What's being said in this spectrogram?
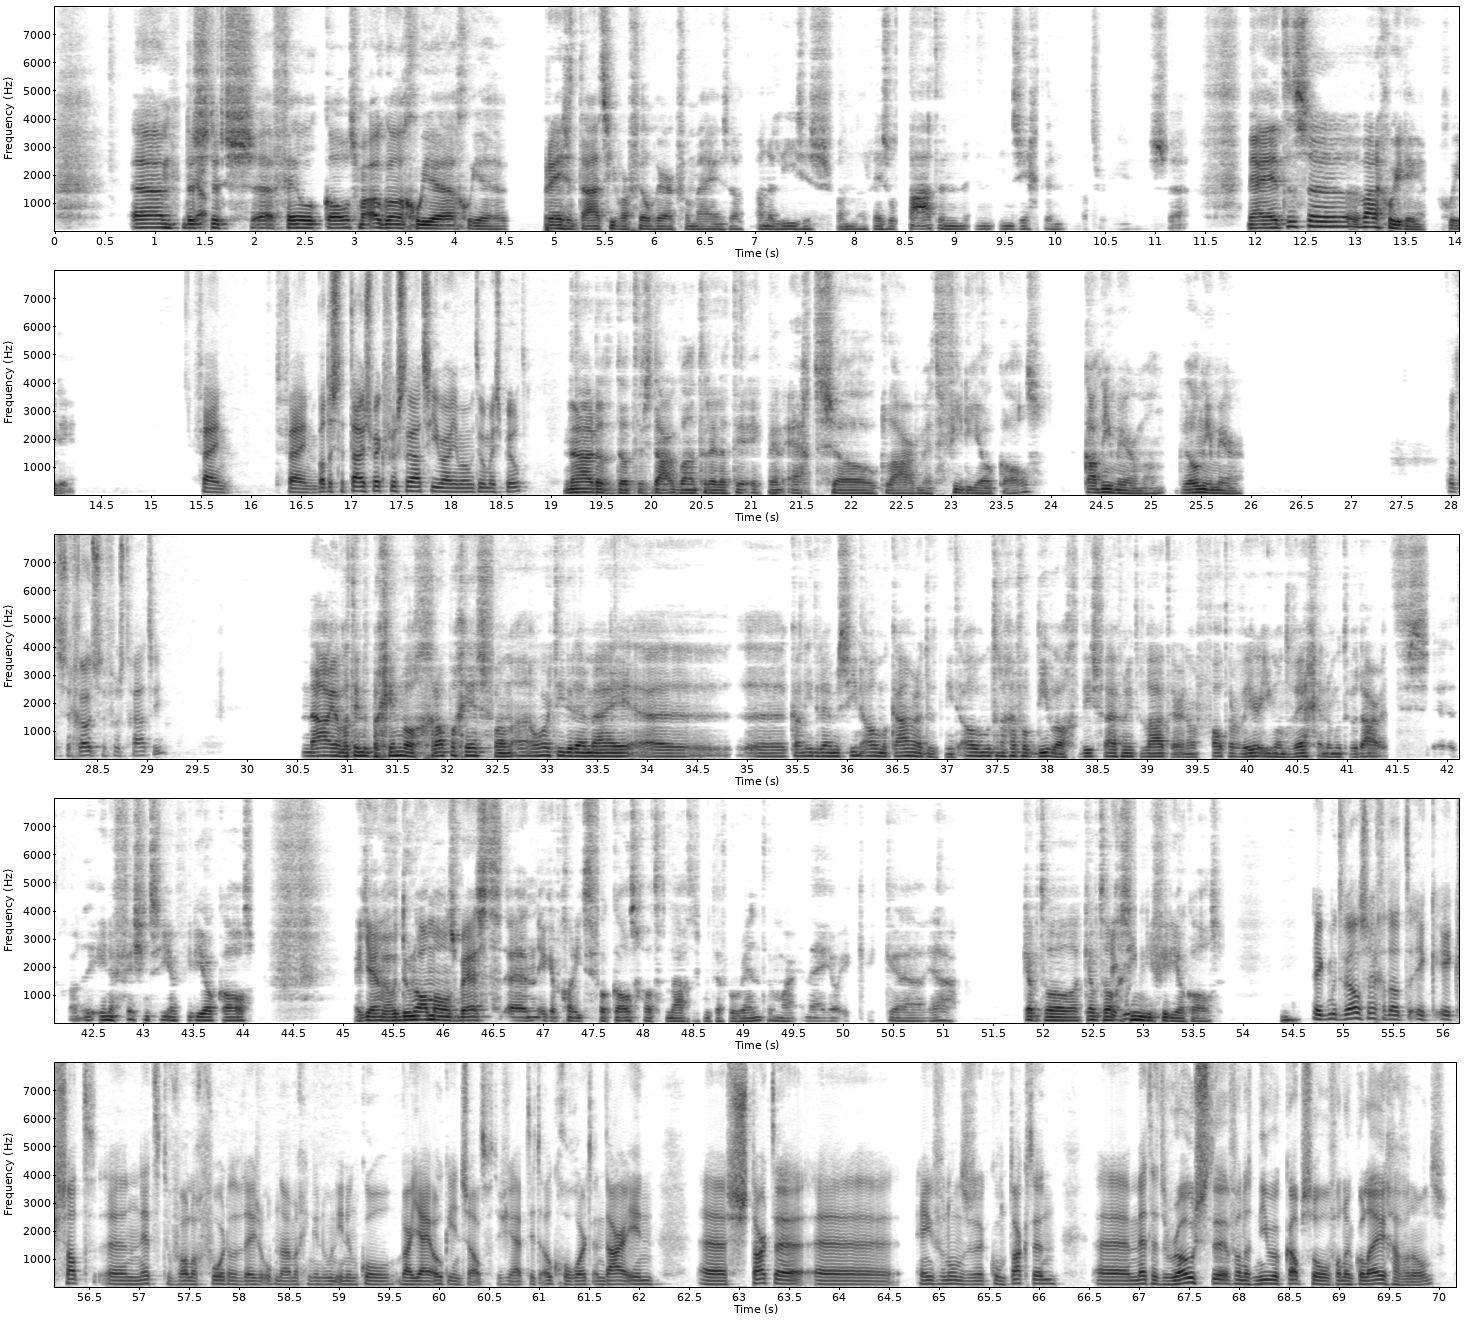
Um, dus ja. dus veel calls, maar ook wel een goede, goede presentatie waar veel werk van mij in zat. Analyses van resultaten en inzichten. Dat soort dingen. Dus uh, nee, het is, uh, waren goede dingen. Goede dingen. Fijn. Fijn. Wat is de thuiswerkfrustratie waar je momenteel mee speelt? Nou, dat, dat is daar ook wel aan te relateren. Ik ben echt zo klaar met videocalls. Kan niet meer, man. Ik wil niet meer. Wat is de grootste frustratie? Nou ja, wat in het begin wel grappig is, van uh, hoort iedereen mij, uh, uh, kan iedereen me zien? Oh, mijn camera doet het niet. Oh, we moeten nog even op die wachten, die is vijf minuten later. En dan valt er weer iemand weg en dan moeten we daar, het is gewoon de inefficiency in videocalls. Weet je, en we doen allemaal ons best en ik heb gewoon iets te veel calls gehad vandaag, dus ik moet even renten. Maar nee joh, ik, ik ja, ik heb het wel, ik heb het wel ik gezien, moet... die videocalls. Ik moet wel zeggen dat ik, ik zat uh, net toevallig voordat we deze opname gingen doen in een call waar jij ook in zat. Dus jij hebt dit ook gehoord. En daarin uh, startte uh, een van onze contacten met het roosten van het nieuwe kapsel van een collega van ons.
